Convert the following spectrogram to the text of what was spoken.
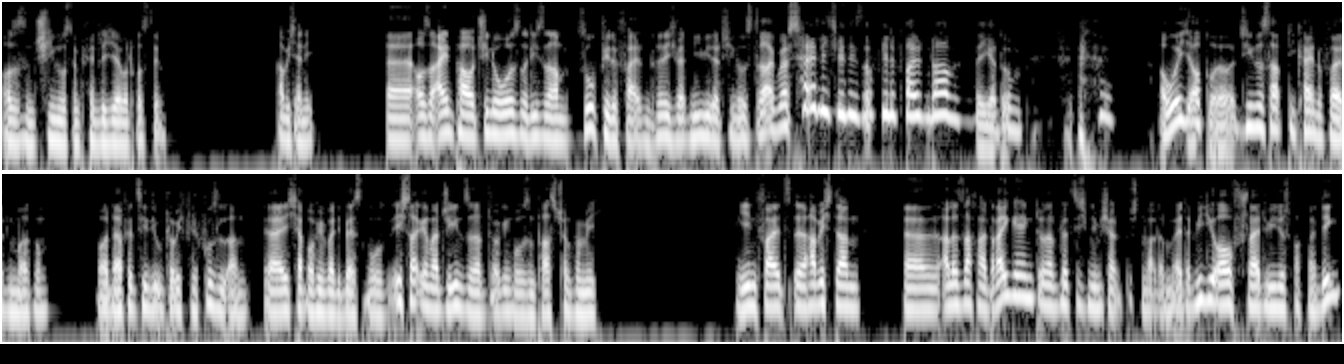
Außer es sind Chinos empfindlicher, aber trotzdem. Habe ich ja nicht. Äh, außer ein paar Chino-Hosen und die haben so viele Falten drin. Ich werde nie wieder Chinos tragen. Wahrscheinlich, wenn die so viele Falten haben. Das ist mega dumm. Obwohl ich auch äh, Chinos habe, die keine Falten machen. Aber dafür ziehen die unglaublich viel Fussel an. Ja, ich habe auf jeden Fall die besten Hosen. Ich trage immer Jeans oder Jogginghosen, passt schon für mich. Jedenfalls äh, habe ich dann äh, alle Sachen halt reingehängt und dann plötzlich nehme ich halt, ich halt dann weiter Video auf, schneide Videos, mach mein Ding.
